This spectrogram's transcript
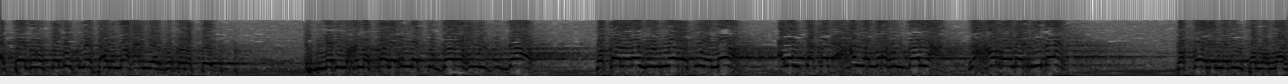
التاجر الصدوق. نسأل الله أن يرزقنا الصدق. النبي محمد قال إن التجار هم الفجار. فقال رجل يا رسول الله أليس قد أحل الله البيع وحرم الربا؟ فقال النبي صلى الله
